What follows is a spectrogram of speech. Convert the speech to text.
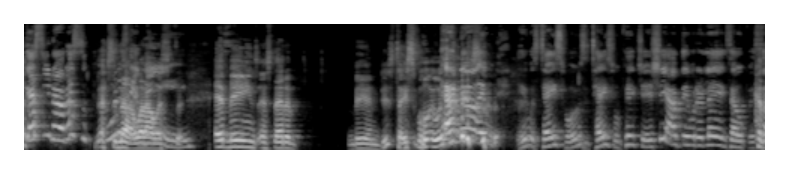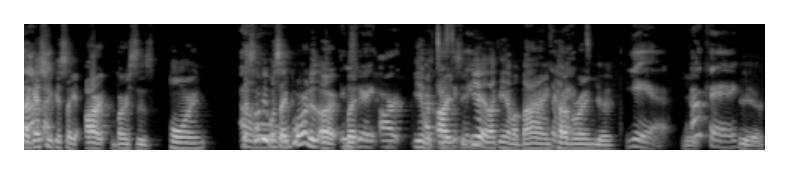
you know, that's, That's what not that what I was mean? It means instead of being distasteful, it was I know it, it was tasteful. It was a tasteful picture. Is she out there with her legs open? because So I guess you could say art versus porn. But some people say oh, porn is art, It was but very art. yeah, it was artsy. Yeah, like they have a vine correct. covering your. Yeah. your Okay. yeah.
